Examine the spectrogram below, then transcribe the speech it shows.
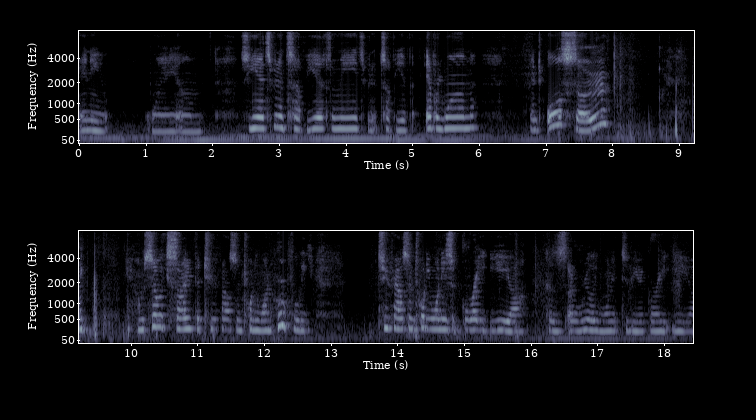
Anyway, um, so yeah, it's been a tough year for me. It's been a tough year for everyone. And also, I, I'm so excited for 2021. Hopefully, 2021 is a great year because I really want it to be a great year.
